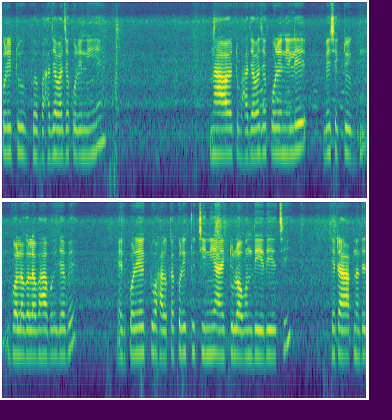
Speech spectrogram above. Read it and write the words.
করে একটু ভাজা ভাজা করে নিয়ে, না একটু ভাজা ভাজা করে নিলে বেশ একটু গলা গলা ভাব হয়ে যাবে। এরপরে একটু হালকা করে একটু চিনি আর একটু লবণ দিয়ে দিয়েছি। সেটা আপনাদের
